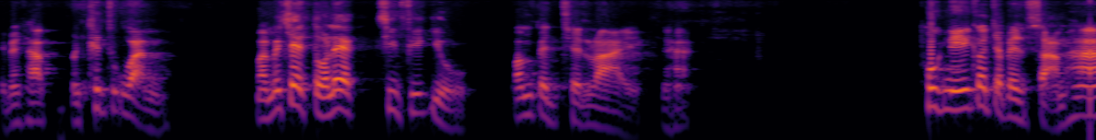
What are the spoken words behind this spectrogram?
เห็นไหมครับ มันขึ้นทุกวัน มันไม่ใช่ตัวเลขที่ฟิกอยู่ เพราะมันเป็นเทรนไลน์นะฮะพวกนี้ก็จะเป็นสามห้า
